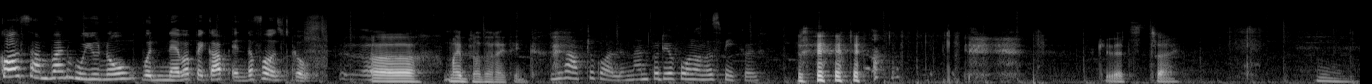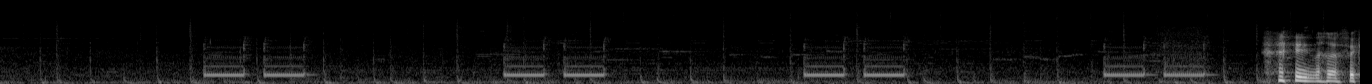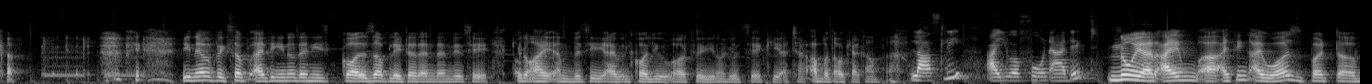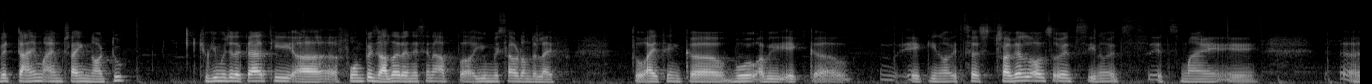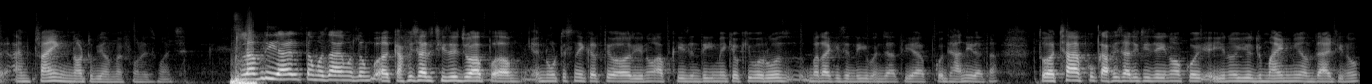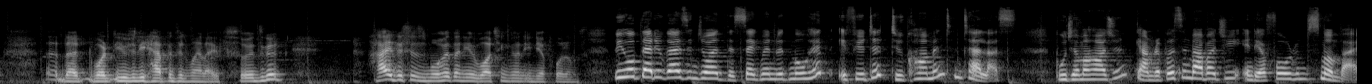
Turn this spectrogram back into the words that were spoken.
Call someone who you know would never pick up in the first go. uh, my brother i think You have to call him and put your phone on the speaker. let's try He's not gonna pick up he never picks up. I think you know. Then he calls up later, and then they say, you know, I am busy. I will call you, or फिर you know he'll say कि अच्छा अब बताओ क्या काम था. Lastly, are you a phone addict? No यार, I am. Uh, I think I was, but uh, with time I am trying not to. क्योंकि मुझे लगता है कि फ़ोन पे ज़्यादा रहने से ना आप you miss out on the life तो आई थिंक वो अभी एक uh, एक you know it's a struggle also it's you know it's it's my I am trying not to be on my phone is much lovely यार इतना मज़ा आया मतलब uh, काफ़ी सारी चीज़ें जो आप नोटिस नहीं करते और यू नो आपकी ज़िंदगी में क्योंकि वो रोज़मर्रा की ज़िंदगी बन जाती है आपको ध्यान नहीं रहता तो अच्छा आपको काफ़ी सारी चीज़ें यू नो आपको you know you remind me of that you know that what usually happens in my life so it's good Hi, this is Mohit, and you're watching me on India Forums. We hope that you guys enjoyed this segment with Mohit. If you did, do comment and tell us. Pooja Mahajan, camera person Babaji, India Forums, Mumbai.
